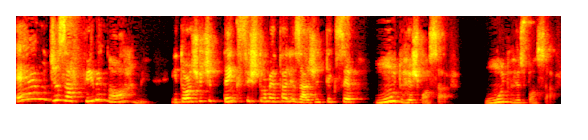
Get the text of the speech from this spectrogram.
é um desafio enorme. Então a gente tem que se instrumentalizar, a gente tem que ser muito responsável, muito responsável.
